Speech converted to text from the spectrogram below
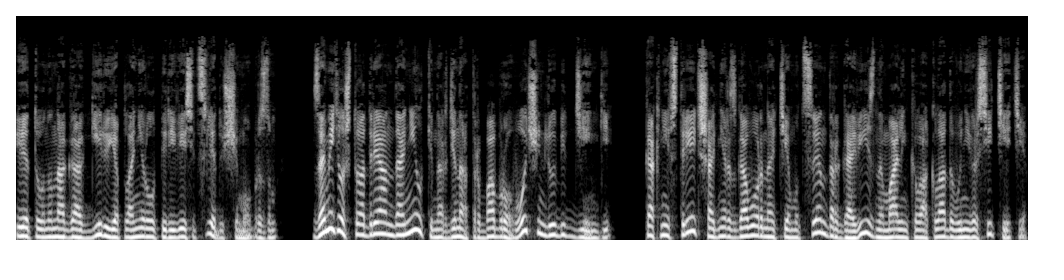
Эту на ногах гирю я планировал перевесить следующим образом. Заметил, что Адриан Данилкин, ординатор Бобров, очень любит деньги. Как не встретишь, одни разговоры на тему цен, дороговизны, маленького оклада в университете.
